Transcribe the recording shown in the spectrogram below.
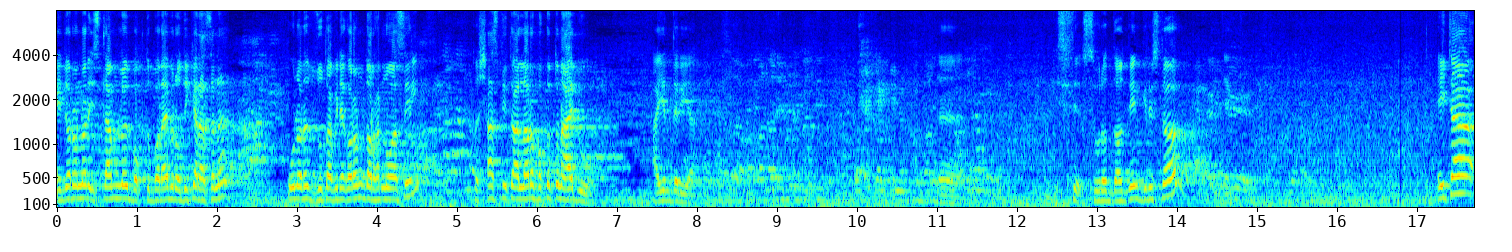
এই ধরনের ইসলাম লই বক্তব্য রাইবের অধিকার আছে না? উনার জুতা পিঠে করণ দরকার নো আছিল তো শাস্তি তো আল্লাহর পক্ষ তো না আইবু আইয়ের দেরিয়া। হ্যাঁ। সুরত দশ দিন গৃহস্থ? এইটা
